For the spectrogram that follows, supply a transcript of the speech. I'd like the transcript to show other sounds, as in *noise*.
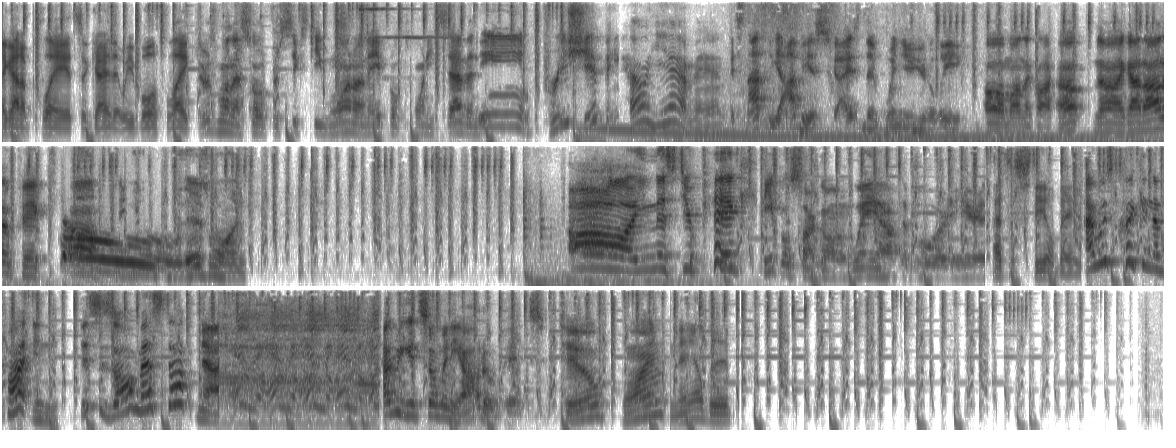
I gotta play. It's a guy that we both like. There's one that sold for 61 on April 27th. Damn. Free shipping. Hell yeah, man. It's not the obvious guys that win you your league. Oh, I'm on the clock. Oh, no, I got auto pick. Oh, Oh, there's one. oh, you missed your pick. People start going way off the board here. That's a steal, baby. I was clicking the button. This is all messed up now. How do we get so many auto picks? Two, one. Nailed it.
